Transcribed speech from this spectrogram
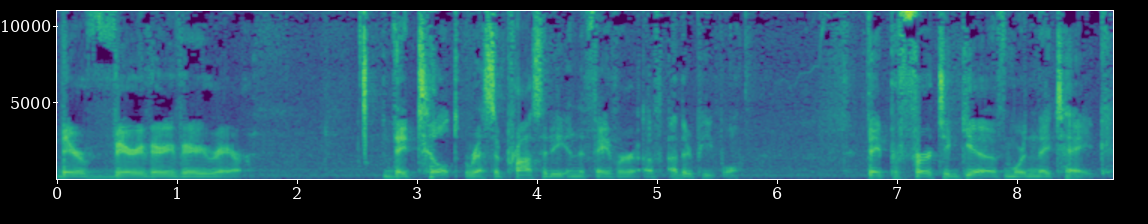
They're very, very, very rare. They tilt reciprocity in the favor of other people. They prefer to give more than they take.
